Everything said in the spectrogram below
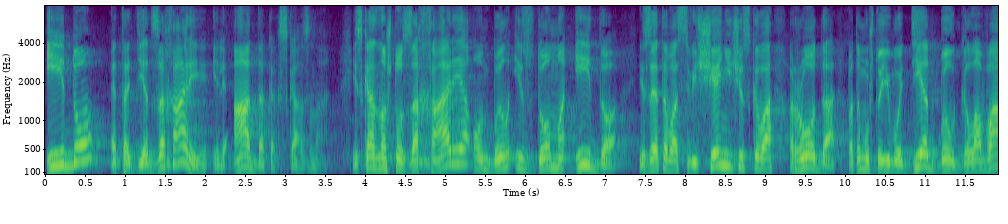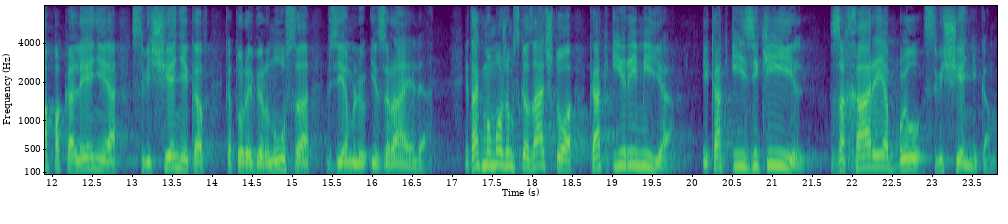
Идо – это дед Захарии, или Ада, как сказано. И сказано, что Захария, он был из дома Идо, из этого священнического рода, потому что его дед был глава поколения священников, который вернулся в землю Израиля. Итак, мы можем сказать, что как Иеремия и как Иезекииль, Захария был священником.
